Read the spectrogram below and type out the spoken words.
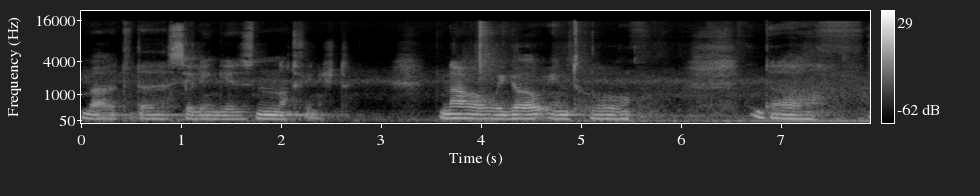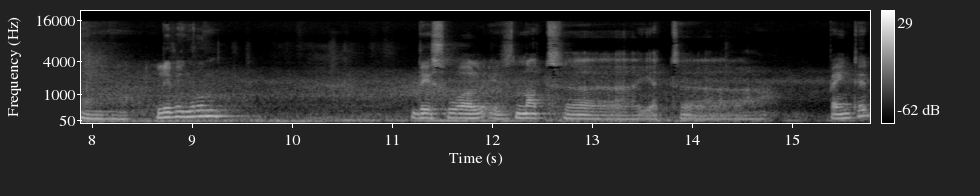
but the ceiling is not finished. Now we go into the uh, living room. This wall is not uh, yet uh, painted.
